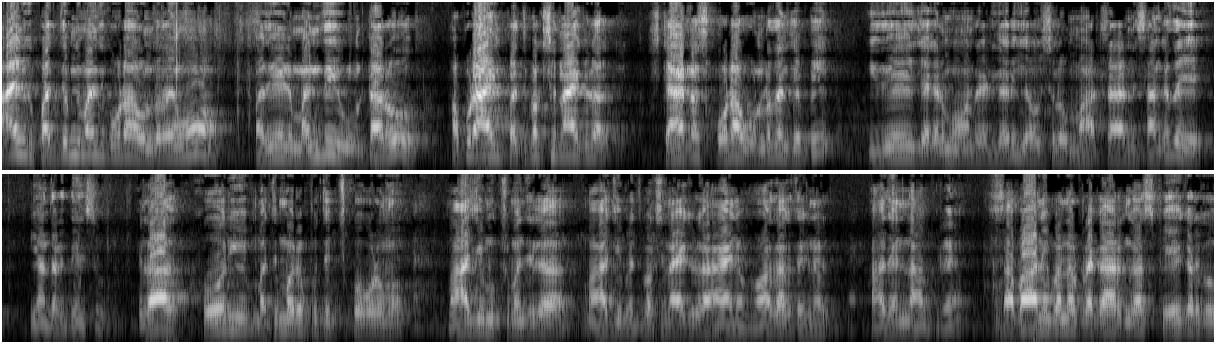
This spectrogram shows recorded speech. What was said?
ఆయనకు పద్దెనిమిది మంది కూడా ఉండరేమో పదిహేడు మంది ఉంటారు. అప్పుడు ఆయన ప్రతిపక్ష నాయకుడు స్టేటస్ కూడా ఉండదని చెప్పి ఇదే జగన్మోహన్ రెడ్డి గారు ఈ హౌస్లో మాట్లాడిన సంగతి మీ అందరికీ తెలుసు. ఇలా కోరి మతిమరుపు తెచ్చుకోవడం మాజీ ముఖ్యమంత్రిగా మాజీ ప్రతిపక్ష నాయకుడిగా ఆయన హోదాకు తగిన కాదని నా అభిప్రాయం. సభా నిబంధనల ప్రకారంగా స్పీకర్కు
